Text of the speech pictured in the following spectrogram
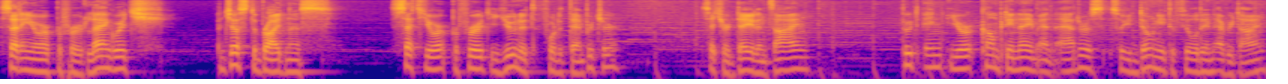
setting your preferred language, adjust the brightness, set your preferred unit for the temperature, set your date and time, put in your company name and address so you don't need to fill it in every time.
